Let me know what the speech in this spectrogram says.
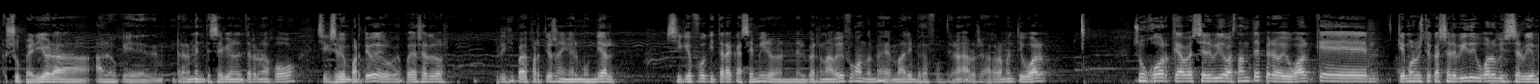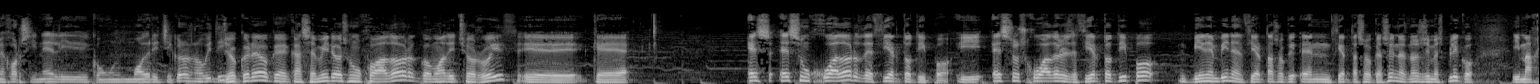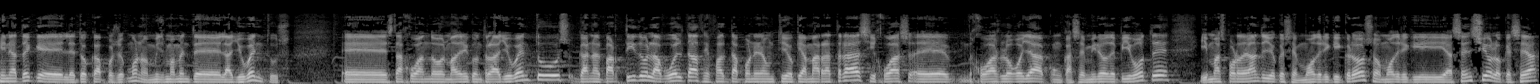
superior a, a lo que realmente se vio en el terreno de juego. Sí que se vio un partido de lo que podía ser de los principales partidos a nivel mundial. Sí que fue quitar a Casemiro en el Bernabéu fue cuando Madrid empezó a funcionar. O sea, realmente igual es un jugador que ha servido bastante, pero igual que, que hemos visto que ha servido, igual hubiese servido mejor sin él y con Modric y Kroos, ¿no? Yo creo que Casemiro es un jugador, como ha dicho Ruiz, eh, que es, es un jugador de cierto tipo. Y esos jugadores de cierto tipo vienen bien en ciertas, en ciertas ocasiones. No sé si me explico. Imagínate que le toca, pues bueno, mismamente la Juventus. Eh, está jugando el Madrid contra la Juventus, gana el partido, la vuelta, hace falta poner a un tío que amarra atrás y juegas, eh, juegas luego ya con Casemiro de pivote y más por delante, yo que sé, Modric y Cross o Modric y Asensio, lo que sea.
